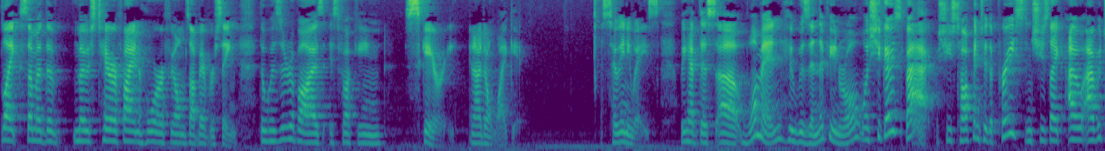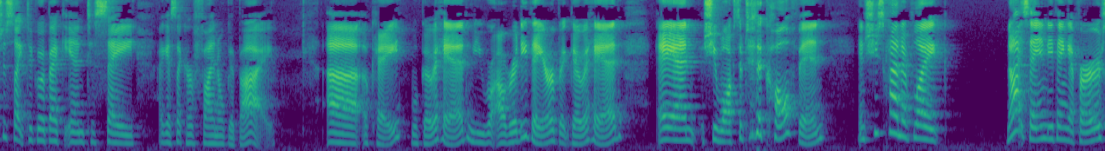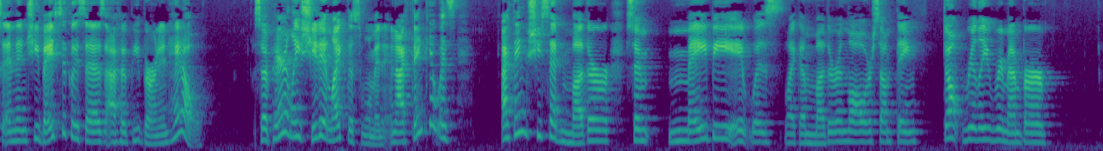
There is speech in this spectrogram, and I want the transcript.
like some of the most terrifying horror films I've ever seen. The Wizard of Oz is fucking scary, and I don't like it. So, anyways, we have this uh, woman who was in the funeral. Well, she goes back. She's talking to the priest, and she's like, I, I would just like to go back in to say, I guess, like her final goodbye. Uh, okay, well, go ahead. You were already there, but go ahead. And she walks up to the coffin, and she's kind of like not saying anything at first. And then she basically says, I hope you burn in hell. So apparently she didn't like this woman. And I think it was, I think she said mother. So maybe it was like a mother in law or something. Don't really remember.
